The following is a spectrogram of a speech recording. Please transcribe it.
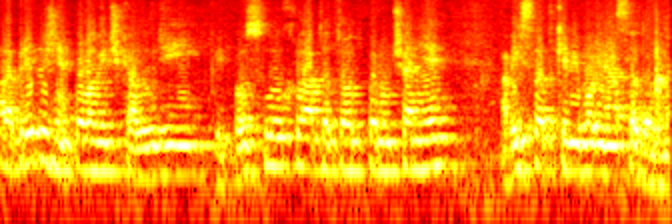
ale približne polovička ľudí by poslúchla toto odporúčanie a výsledky by boli nasledovné.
